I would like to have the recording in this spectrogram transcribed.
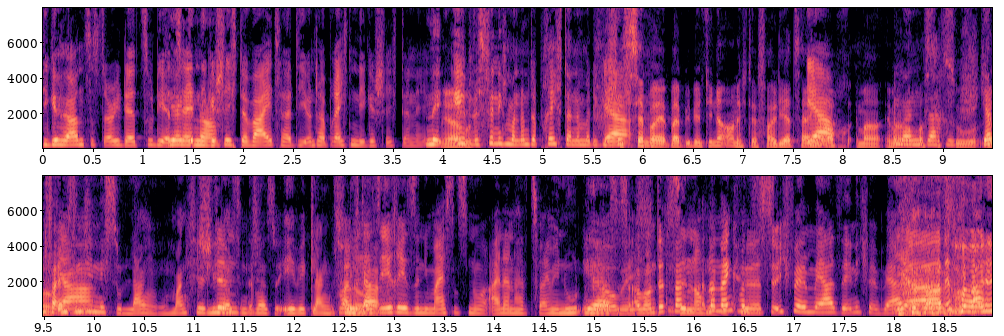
die gehören zur Story dazu, die Ja, erzählen genau. die Geschichte weiter, die unterbrechen die Geschichte nicht. Nee, Ja, eben, gut. das finde ich, man unterbricht dann immer die Ja. Geschichte. Das ist ja bei, bei Bibi und Tina auch nicht der Fall. Die erzählen ja, Ja. auch immer, immer immer noch was Sachen. dazu. Ja, und vor allem Ja. sind die nicht so lang. Manche Stimmt. Lieder sind immer so ewig lang. Vor allem in der da. Serie sind die meistens nur eineinhalb, zwei Minuten, Ja, glaube ich. aber und dann, Sind dann, dann denkt man sich so, ich will mehr sehen, ich will mehr Ja, sehen. Das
